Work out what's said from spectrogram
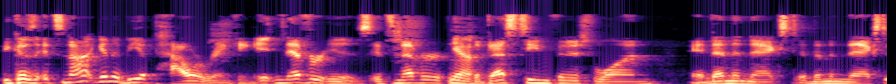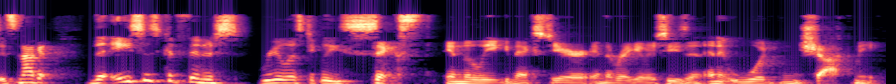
because it's not going to be a power ranking. It never is. It's never Yeah. the best team finished one and then the next and then the next. It's not the Aces could finish realistically sixth in the league next year in the regular season and it wouldn't shock me.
